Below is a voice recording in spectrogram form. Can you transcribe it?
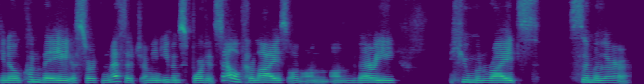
you know convey a certain message i mean even sport itself yeah. relies on on on very human rights similar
